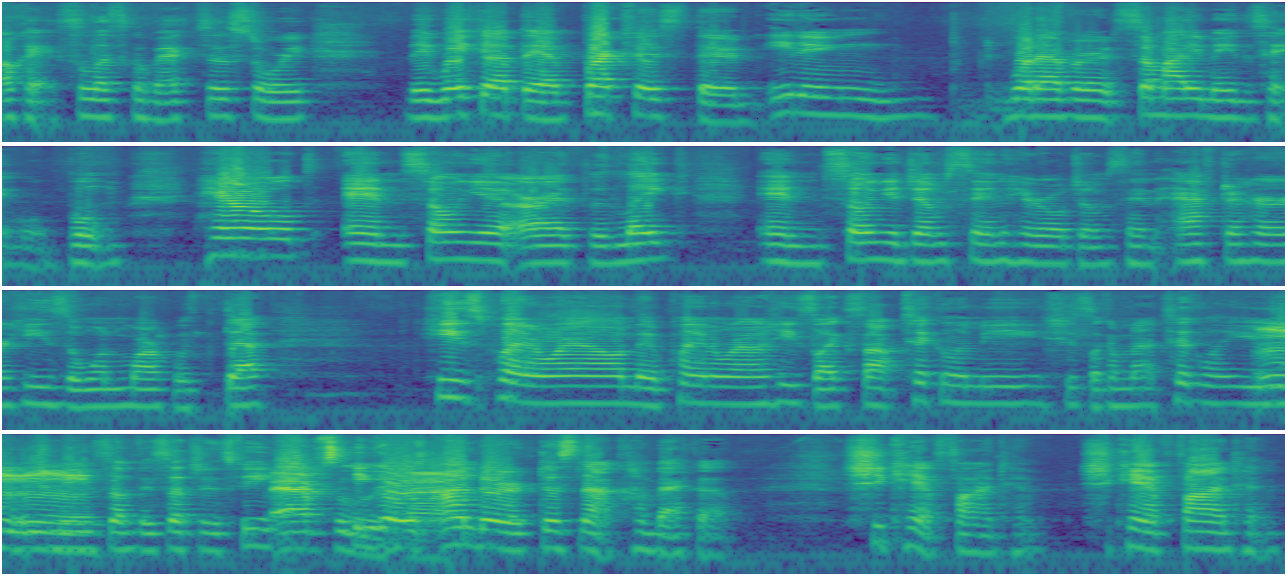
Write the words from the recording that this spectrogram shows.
okay, so let's go back to the story. They wake up, they have breakfast, they're eating whatever, somebody made the table. Boom. Harold and Sonia are at the lake, and Sonia jumps in, Harold jumps in after her. He's the one marked with death. He's playing around, they're playing around. He's like, Stop tickling me. She's like, I'm not tickling you, which Mm-mm. means something such as feet. Absolutely He goes not. under, does not come back up. She can't find him. She can't find him.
